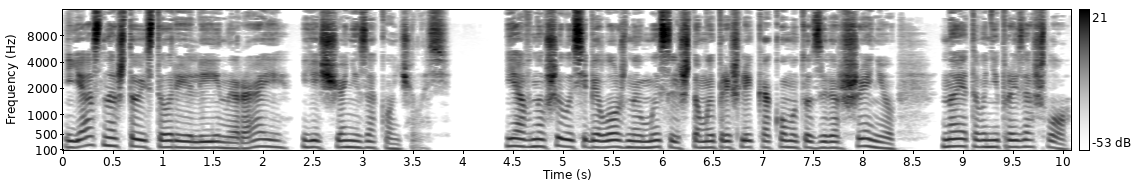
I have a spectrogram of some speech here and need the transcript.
Ясно, что история Лиин и Раи еще не закончилась. Я внушила себе ложную мысль, что мы пришли к какому-то завершению, но этого не произошло.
